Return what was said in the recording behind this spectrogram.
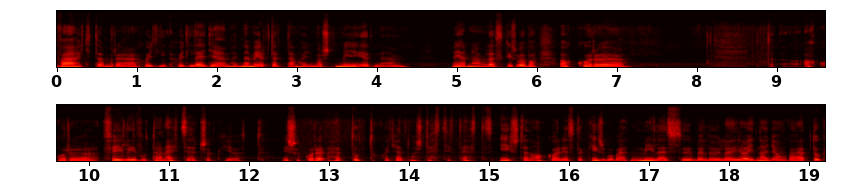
vágytam rá, hogy, hogy legyen, hogy nem értettem, hogy most miért nem, miért nem lesz kisbaba, akkor akkor fél év után egyszer csak jött. És akkor eh, hát tudtuk, hogy hát most ezt, ezt, ezt Isten akarja, ezt a kisbabát, mi lesz ő belőle, jaj, nagyon vártuk,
